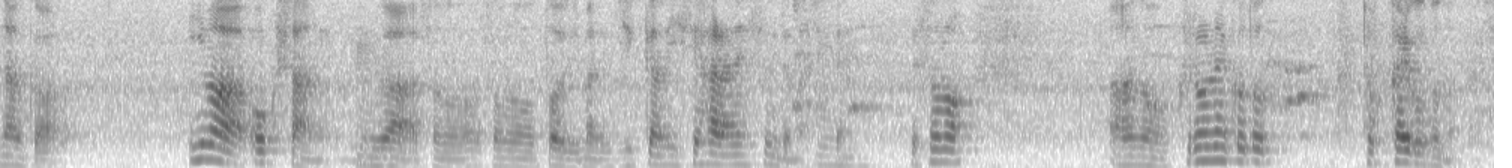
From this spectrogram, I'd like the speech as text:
なんか今奥さんがそのその当時まだ実家の伊勢原に住んでまして、でそのあの黒猫ととっかりことになったんです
